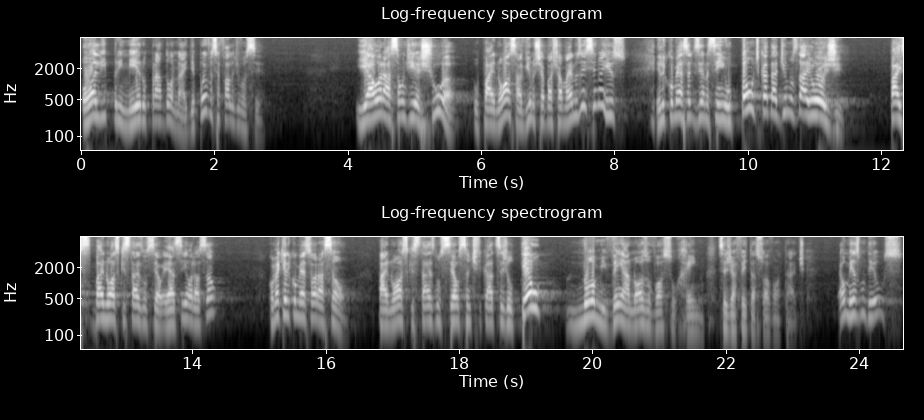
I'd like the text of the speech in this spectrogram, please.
Olhe primeiro para Adonai, depois você fala de você. E a oração de Yeshua, o Pai Nosso, Avino Shebachamai, nos ensina isso. Ele começa dizendo assim: O pão de cada dia nos dai hoje, Pai, Pai Nosso que estás no céu. É assim a oração? Como é que ele começa a oração? Pai Nosso que estás no céu, santificado seja o teu nome, venha a nós o vosso reino, seja feita a sua vontade. É o mesmo Deus.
